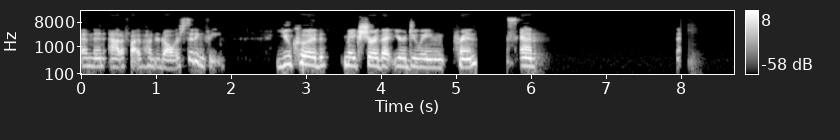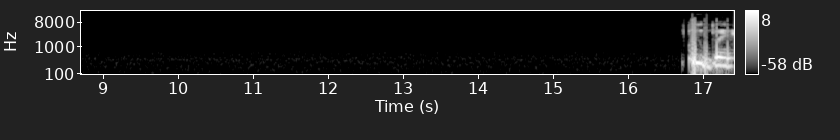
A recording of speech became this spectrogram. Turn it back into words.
and then add a $500 sitting fee. You could make sure that you're doing prints and bring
